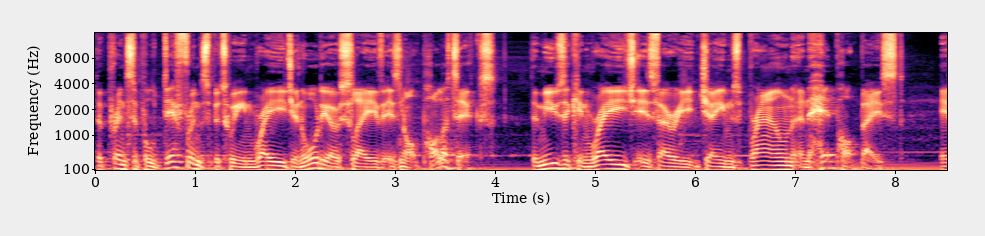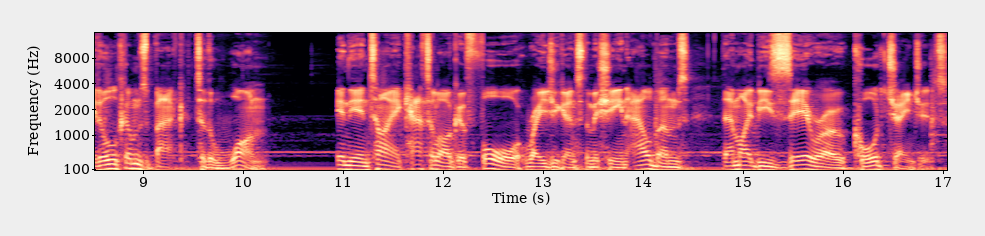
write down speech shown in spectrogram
The principal difference between Rage and Audioslave is not politics. The music in Rage is very James Brown and hip hop based. It all comes back to the one. In the entire catalogue of four Rage Against the Machine albums, there might be zero chord changes.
